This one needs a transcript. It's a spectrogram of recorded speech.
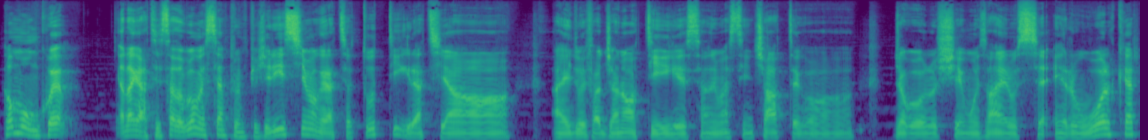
comunque, ragazzi, è stato come sempre un piacerissimo. Grazie a tutti, grazie a ai due fagianotti che sono rimasti in chat con gioco con lo scemo Cyrus e Rune Walker.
